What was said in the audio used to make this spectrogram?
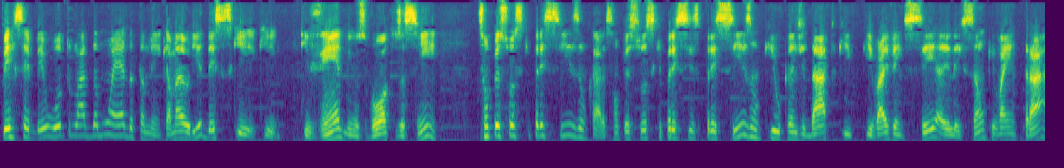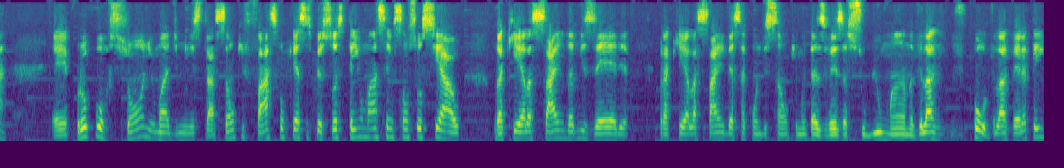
perceber o outro lado da moeda também, que a maioria desses que, que, que vendem os votos assim são pessoas que precisam, cara, são pessoas que precis, precisam que o candidato que, que vai vencer a eleição, que vai entrar, é, proporcione uma administração que faça com que essas pessoas tenham uma ascensão social, para que elas saiam da miséria, para que elas saiam dessa condição que muitas vezes é subhumana. Vila, pô, Vila Velha tem,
